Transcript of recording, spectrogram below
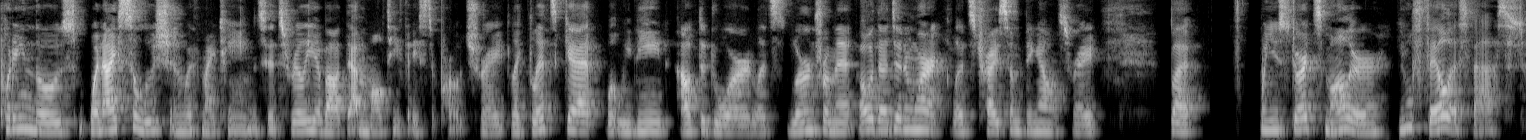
putting those when i solution with my teams it's really about that multi-faced approach right? Like let's get what we need out the door. Let's learn from it. Oh that didn't work. Let's try something else right but when you start smaller, you don't fail as fast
